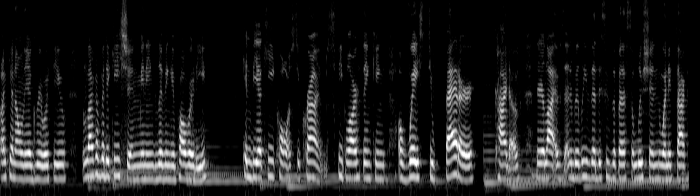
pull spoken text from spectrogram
I can only agree with you. The lack of education, meaning living in poverty, can be a key cause to crimes. People are thinking of ways to better, kind of, their lives and believe that this is the best solution when, in fact,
